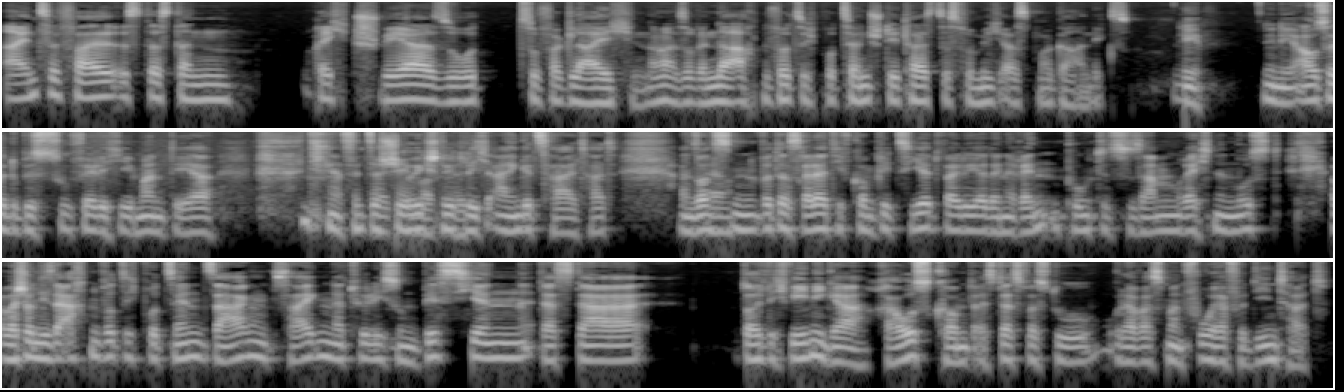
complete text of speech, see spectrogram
Einzelfall ist das dann recht schwer so zu vergleichen. Ne? Also wenn da 48 Prozent steht, heißt das für mich erstmal gar nichts. Nee, nee, nee, außer du bist zufällig jemand, der die ganze Zeit durchschnittlich fällt. eingezahlt hat. Ansonsten ja. wird das relativ kompliziert, weil du ja deine Rentenpunkte zusammenrechnen musst. Aber schon diese 48 Prozent sagen, zeigen natürlich so ein bisschen, dass da deutlich weniger rauskommt als das, was du oder was man vorher verdient hat.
